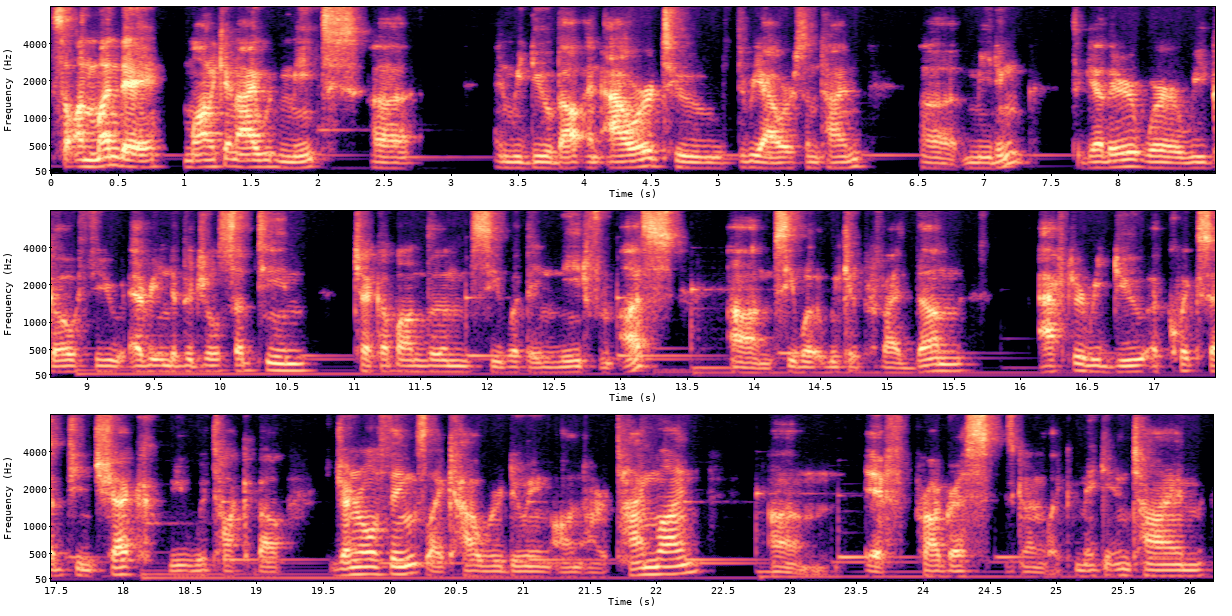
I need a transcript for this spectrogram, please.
So on Monday, Monica and I would meet, uh, and we do about an hour to three hours sometime uh, meeting together where we go through every individual sub team, check up on them, see what they need from us, um, see what we could provide them. After we do a quick sub team check, we would talk about general things like how we're doing on our timeline, um, if progress is going to like make it in time.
